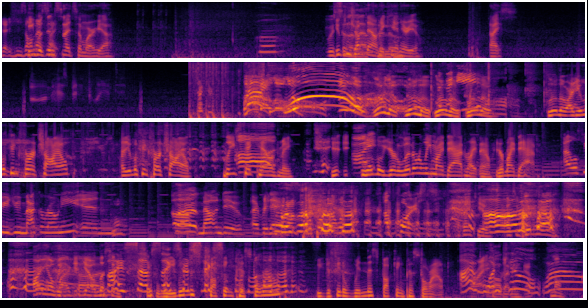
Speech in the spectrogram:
Yeah, he's He on that was site. inside somewhere. Yeah. Oh, You can jump down. He can't hear you. Nice. Lulu, Lulu, Lulu, he? Lulu, Lulu. Are you looking for a child? Are you looking for a child? Please take care Uh, of me. You- you- I- Lulu, you're literally my dad right now. You're my dad. I will feed you macaroni and uh, Mountain Dew every day. Of course. Thank you. That's a good round. Are you, yo, listen, Biceps if we win extra this six fucking pistol round, we just need to win this fucking pistol round. I have Alright, one already. kill. Wow.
